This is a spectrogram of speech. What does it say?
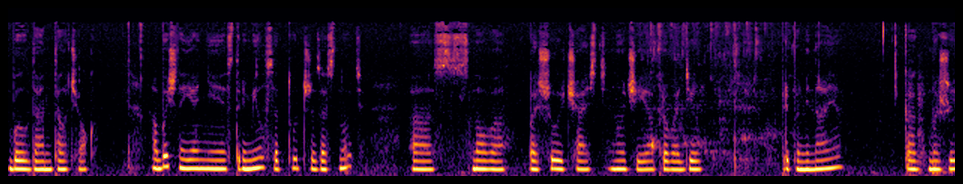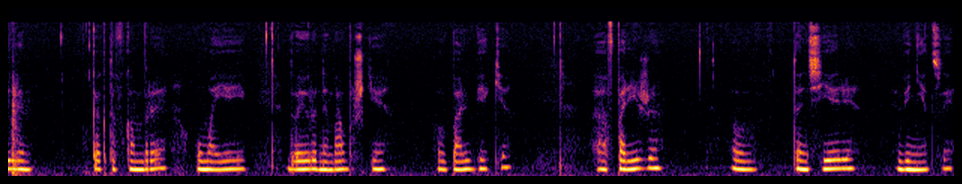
был дан толчок. Обычно я не стремился тут же заснуть, а снова большую часть ночи я проводил, припоминая, как мы жили как-то в Камбре у моей двоюродной бабушки в Бальбеке, а в Париже, Тансьере, Венеции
